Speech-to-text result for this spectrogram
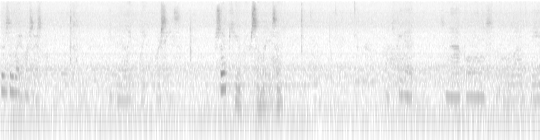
There's the white horse I saw. I really like white horses. They're so cute for some reason. Let's feed it some apples. It will love me.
